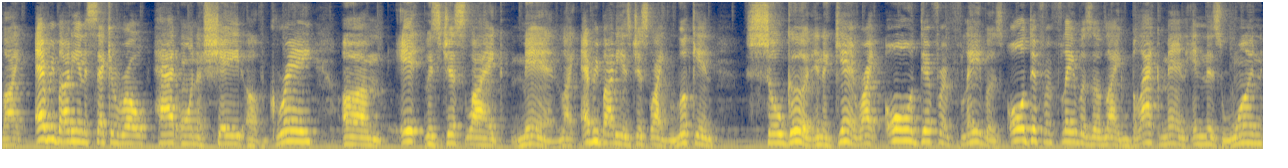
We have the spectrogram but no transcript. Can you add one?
like everybody in the second row had on a shade of gray. Um, it was just like, man, like everybody is just like looking so good. And again, right, all different flavors, all different flavors of like black men in this one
